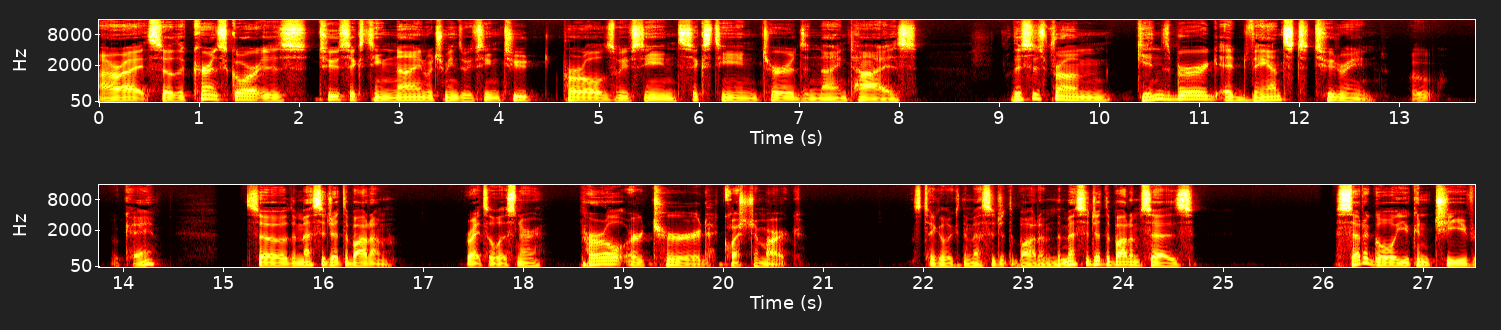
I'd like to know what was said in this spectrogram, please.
All right. So the current score is 216.9, which means we've seen two pearls, we've seen 16 turds, and nine ties. This is from Ginsburg Advanced Tutoring. Ooh, okay. So the message at the bottom writes a listener pearl or turd question mark let's take a look at the message at the bottom the message at the bottom says set a goal you can achieve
